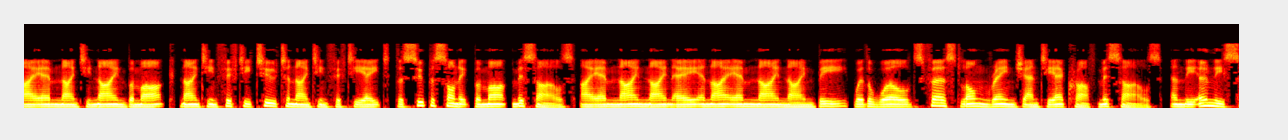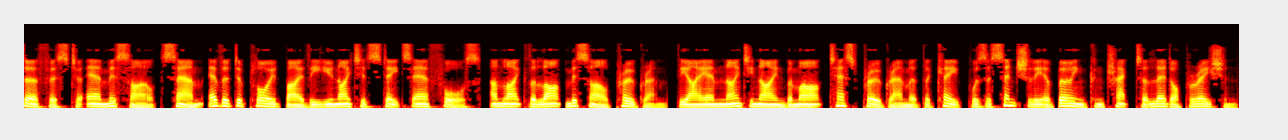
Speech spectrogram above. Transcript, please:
IM-99 Bomarc 1952–1958 The supersonic Bomarc missiles IM-99A and IM-99B were the world's first long-range anti-aircraft missiles, and the only surface-to-air missile ever deployed by the United States Air Force. Unlike the Lark missile program, the IM-99 Bomarc test program at the Cape was essentially a Boeing contractor-led operation.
